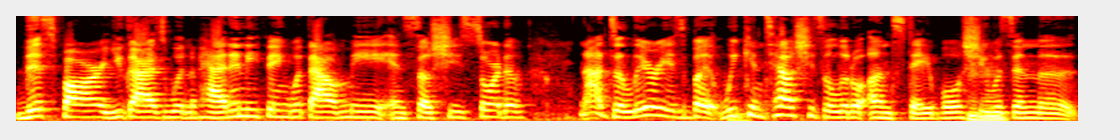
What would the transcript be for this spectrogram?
this far. You guys wouldn't have had anything without me, and so she's sort of. Not delirious, but we can tell she's a little unstable. She was in the,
